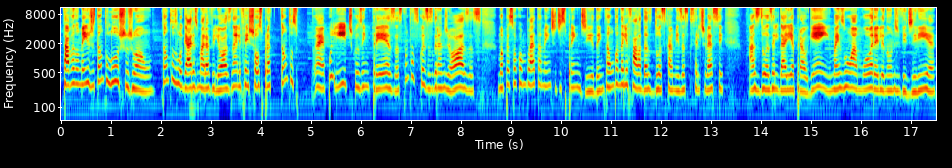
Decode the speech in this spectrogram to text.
Tava no meio de tanto luxo, João. Tantos lugares maravilhosos, né? Ele fez shows para tantos é, políticos, empresas, tantas coisas grandiosas. Uma pessoa completamente desprendida. Então, quando ele fala das duas camisas, que se ele tivesse as duas ele daria para alguém, mas um amor ele não dividiria.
